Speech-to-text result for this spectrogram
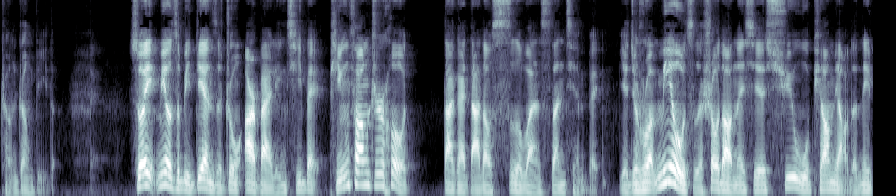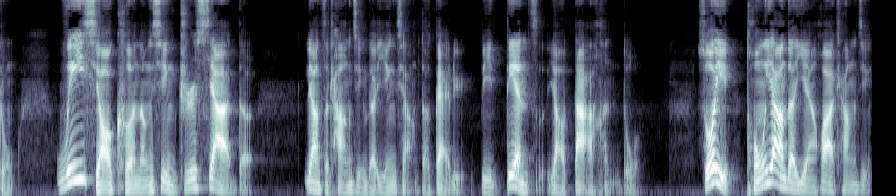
成正比的。所以缪子比电子重二百零七倍，平方之后大概达到四万三千倍。也就是说，缪子受到那些虚无缥缈的那种微小可能性之下的。量子场景的影响的概率比电子要大很多，所以同样的演化场景，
